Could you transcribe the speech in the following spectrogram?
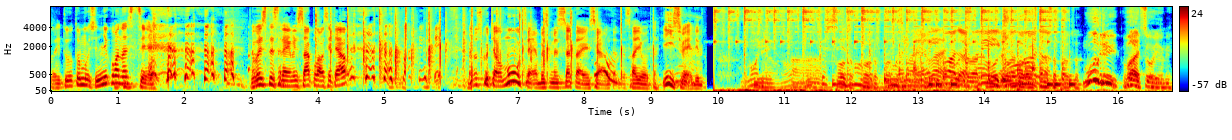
Arī tu, tu mums neko nescieni. nu, es tas arī viss aplausīt jau. Drusku jau mūcē, bet mēs sataisījām tādu sajūtu. Īsveidi. Mudri vaicojumi!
